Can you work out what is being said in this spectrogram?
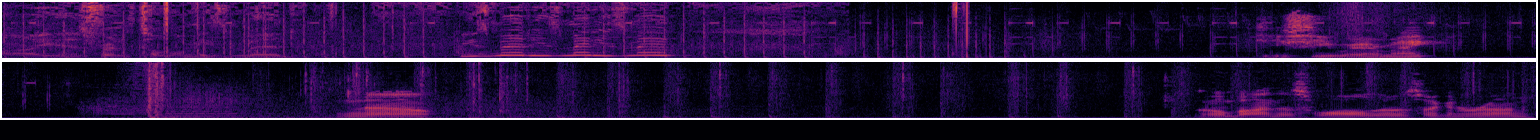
Oh, yeah, his friend told him he's mid. He's mid, he's mid, he's mid! Do you see where, Mike? No. Going behind this wall though, so I can run.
